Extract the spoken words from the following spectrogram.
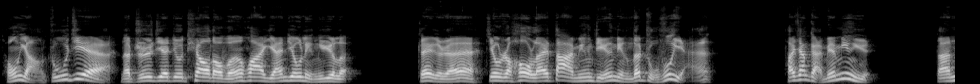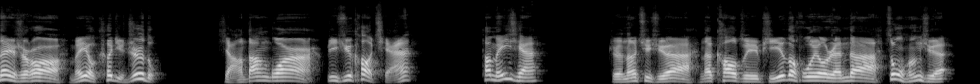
从养猪界那直接就跳到文化研究领域了。这个人就是后来大名鼎鼎的主父偃，他想改变命运，但那时候没有科举制度。想当官必须靠钱，他没钱，只能去学那靠嘴皮子忽悠人的纵横学。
